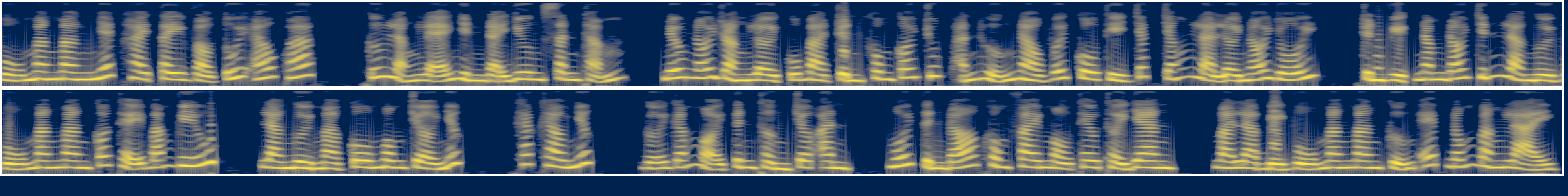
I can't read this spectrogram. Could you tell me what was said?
vụ mang mang nhét hai tay vào túi áo khoác, cứ lặng lẽ nhìn đại dương xanh thẳm, nếu nói rằng lời của bà Trình không có chút ảnh hưởng nào với cô thì chắc chắn là lời nói dối, Trình Việt năm đó chính là người vụ mang mang có thể bám víu, là người mà cô mong chờ nhất, khát khao nhất, gửi gắm mọi tinh thần cho anh, mối tình đó không phai màu theo thời gian, mà là bị vụ mang mang cưỡng ép đóng băng lại,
